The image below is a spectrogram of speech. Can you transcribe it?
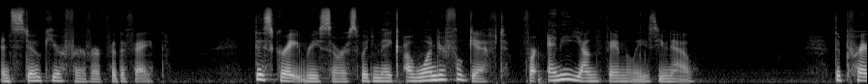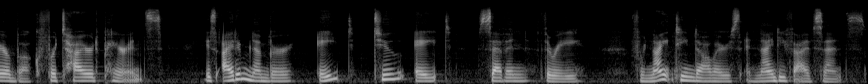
and stoke your fervor for the faith. This great resource would make a wonderful gift for any young families you know. The prayer book for tired parents is item number 82873 for $19.95.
